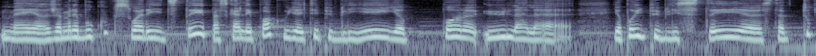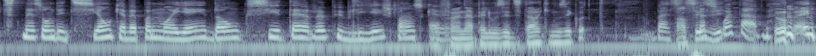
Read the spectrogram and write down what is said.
mais euh, j'aimerais beaucoup qu'il soit réédité parce qu'à l'époque où il a été publié, il n'y a pas eu la, il a pas eu de publicité. Euh, c'était une toute petite maison d'édition qui n'avait pas de moyens. Donc, s'il était republié, je pense que. On fait un appel aux éditeurs qui nous écoutent. Ben, c'est souhaitable.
